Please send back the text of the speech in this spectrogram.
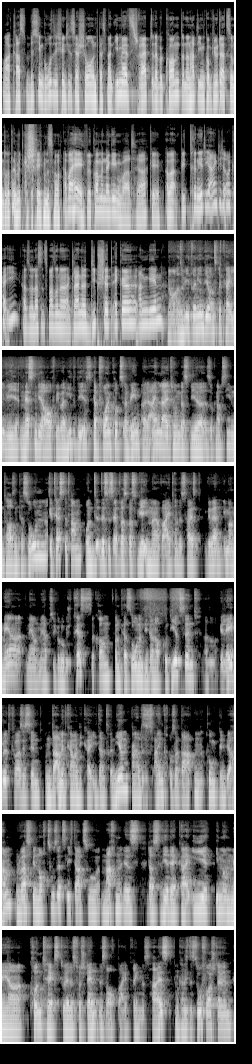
Oh, krass, ein bisschen gruselig finde ich es ja schon, dass man E-Mails schreibt oder bekommt und dann hat die ein Computer zum Drittel mitgeschrieben. So. Aber hey, willkommen in der Gegenwart, ja. Okay. Aber wie trainiert ihr eigentlich eure KI? Also lasst uns mal so eine kleine Deep Shit-Ecke angehen. Genau, also wie trainieren wir unsere KI? Wie messen wir auch, wie valide die ist? Ich habe vorhin kurz erwähnt bei der Einleitung, dass wir so knapp 7000 Personen getestet haben. Und das ist etwas, was wir immer erweitern. Das heißt, wir werden immer mehr, mehr und mehr psychologische Tests bekommen von Personen, die dann auch codiert sind, also gelabelt quasi sind. Und damit kann man die KI dann trainieren. Das ist ein großer Datenpunkt, den wir haben. Und was wir noch zusätzlich dazu machen, ist, dass wir der KI immer mehr kontextuelles Verständnis auch beibringen. Das heißt, man kann sich das so vorstellen,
